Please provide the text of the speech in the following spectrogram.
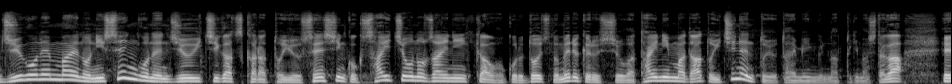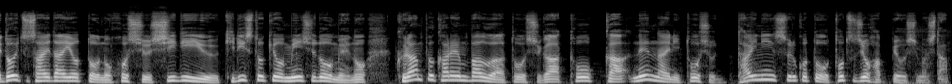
15年前の2005年11月からという先進国最長の在任期間を誇るドイツのメルケル首相が退任まであと1年というタイミングになってきましたがドイツ最大与党の保守 CDU キリスト教民主同盟のクランプ・カレンバウアー党首が10日年内に党首を退任することを突如発表しました。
